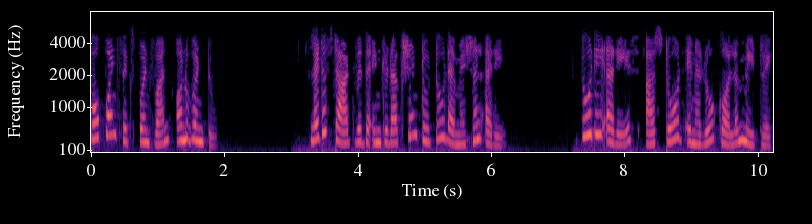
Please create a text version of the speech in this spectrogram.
4.6.1 on Ubuntu. Let us start with the introduction to two-dimensional array. 2D arrays are stored in a row-column matrix.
